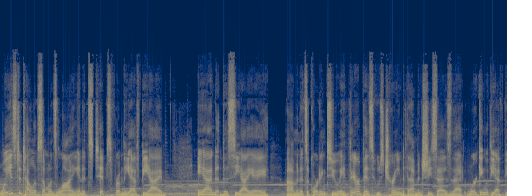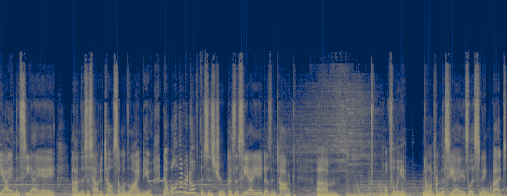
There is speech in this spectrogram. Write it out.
ways to tell if someone's lying, and it's tips from the FBI and the CIA. Um, and it's according to a therapist who's trained them. And she says that working with the FBI and the CIA, um, this is how to tell if someone's lying to you. Now, we'll never know if this is true because the CIA doesn't talk. Um, hopefully, no one from the CIA is listening. But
